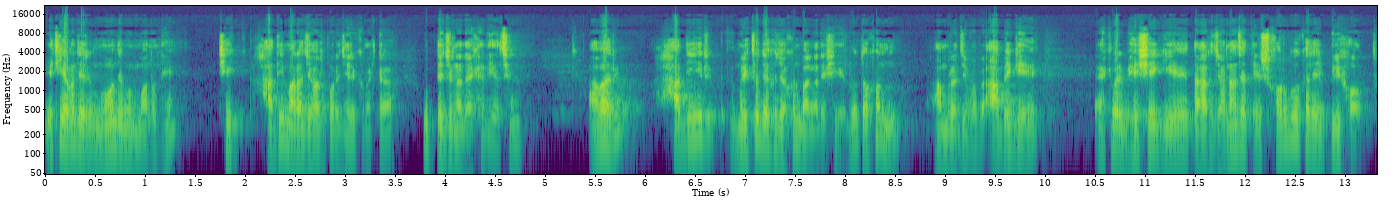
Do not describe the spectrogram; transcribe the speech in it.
এটি আমাদের মন এবং মননে ঠিক হাদি মারা যাওয়ার পরে যেরকম একটা উত্তেজনা দেখা দিয়েছে। আবার হাদির মৃতদেহ যখন বাংলাদেশে এলো, তখন আমরা যেভাবে আবেগে একেবারে ভেসে গিয়ে তার জানাজাতে সর্বকালের বৃহৎ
